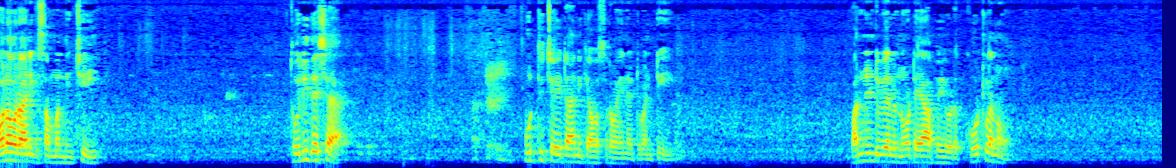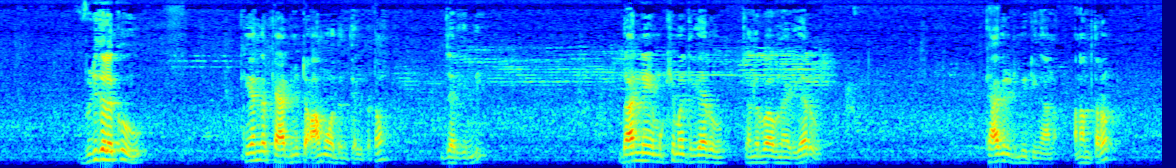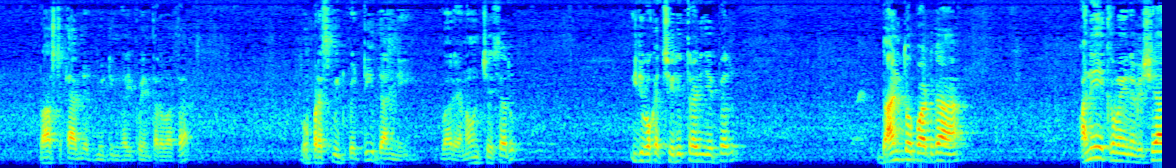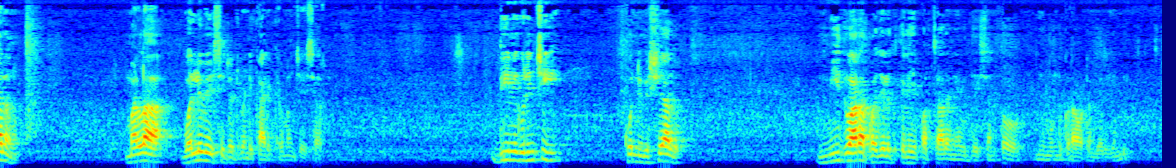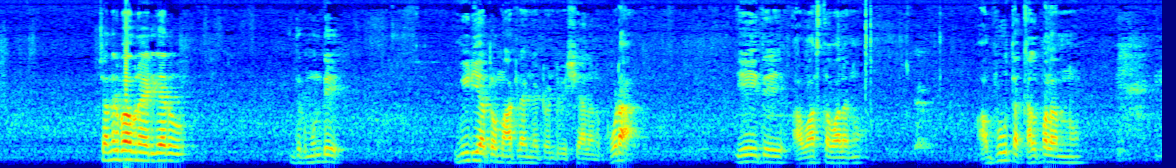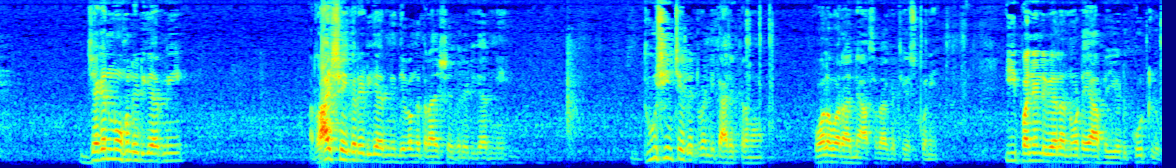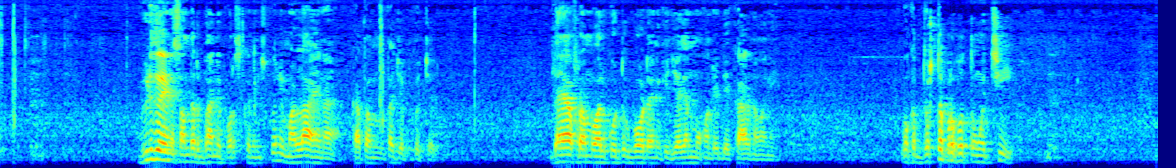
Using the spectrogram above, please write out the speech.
పోలవరానికి సంబంధించి తొలి దశ పూర్తి చేయడానికి అవసరమైనటువంటి పన్నెండు వేల నూట యాభై ఏడు కోట్లను విడుదలకు కేంద్ర కేబినెట్ ఆమోదం తెలపటం జరిగింది. దాన్నే ముఖ్యమంత్రి గారు చంద్రబాబు నాయుడు గారు కేబినెట్ మీటింగ్ అనంతరం రాష్ట్ర కేబినెట్ మీటింగ్ అయిపోయిన తర్వాత ఓ ప్రెస్ మీట్ పెట్టి దాన్ని వారు అనౌన్స్ చేశారు. ఇది ఒక చరిత్ర అని చెప్పారు. దానితో పాటుగా అనేకమైన విషయాలను మళ్ళా వల్లివేసేటటువంటి కార్యక్రమం చేశారు. దీని గురించి కొన్ని విషయాలు మీ ద్వారా ప్రజలకు తెలియపరచాలనే ఉద్దేశంతో మీ ముందుకు రావటం జరిగింది. చంద్రబాబు నాయుడు గారు ఇంతకు ముందే మీడియాతో మాట్లాడినటువంటి విషయాలను కూడా ఏ అయితే అవాస్తవాలను అభూత కల్పలను జగన్మోహన్ రెడ్డి గారిని రాజశేఖర రెడ్డి గారిని దివంగత రాజశేఖర రెడ్డి గారిని దూషించేటటువంటి కార్యక్రమం పోలవరాన్ని ఆసరాగా చేసుకొని ఈ పన్నెండు వేల నూట యాభై ఏడు కోట్లు విడుదలైన సందర్భాన్ని పురస్కరించుకొని మళ్ళా ఆయన కథ అంతా చెప్పుకొచ్చాడు. డయాఫ్రామ్ వాళ్ళు కొట్టుకుపోవడానికి జగన్మోహన్ రెడ్డి కారణమని. ఒక దుష్ట ప్రభుత్వం వచ్చి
